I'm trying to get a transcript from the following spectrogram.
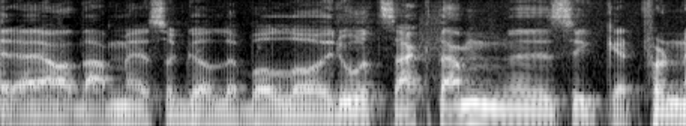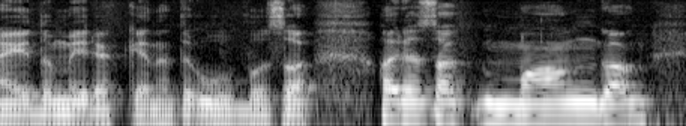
Ja, de er så gullible og rotsekk. De er sikkert fornøyd om vi røkker ned til Obos. Og har jeg sagt mange ganger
